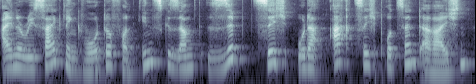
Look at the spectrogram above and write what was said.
eine Recyclingquote von insgesamt 70 oder 80 Prozent erreichen,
